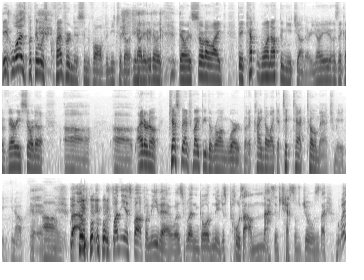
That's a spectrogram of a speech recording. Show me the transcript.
it was, but there was cleverness involved in each of those. You know what I mean? There was there was sort of like they kept one upping each other. You know what I mean? It was like a very sort of uh, uh, I don't know. Chess match might be the wrong word, but a kind of like a tic tac toe match, maybe. You know. Yeah. Um, But um, the funniest part for me there was when Gordon Liu just pulls out a massive chest of jewels. It's like, where,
